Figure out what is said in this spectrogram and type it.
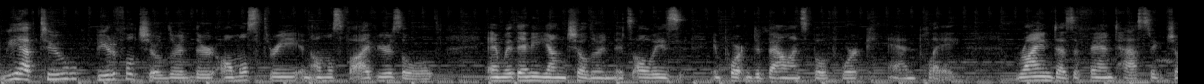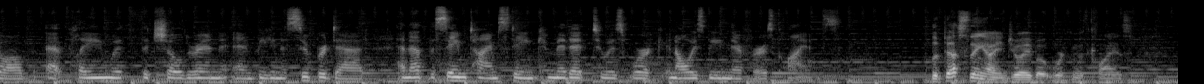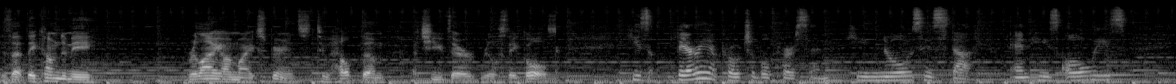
We have two beautiful children. They're almost three and almost five years old. And with any young children, it's always important to balance both work and play. Ryan does a fantastic job at playing with the children and being a super dad, and at the same time staying committed to his work and always being there for his clients. The best thing I enjoy about working with clients is that they come to me relying on my experience to help them achieve their real estate goals. He's a very approachable person. He knows his stuff and he's always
